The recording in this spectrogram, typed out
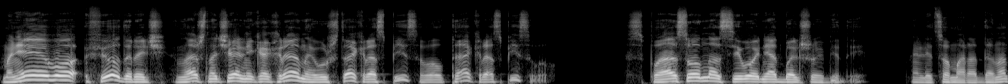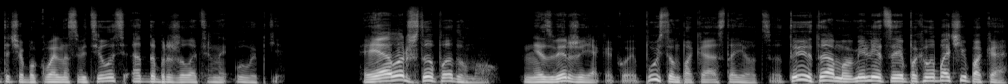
Мне его Федорович, наш начальник охраны, уж так расписывал, так расписывал. Спас он нас сегодня от большой беды. Лицо Марат Донатыча буквально светилось от доброжелательной улыбки. Я вот что подумал. Не зверь же я какой, пусть он пока остается. Ты там в милиции похлопочи пока,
